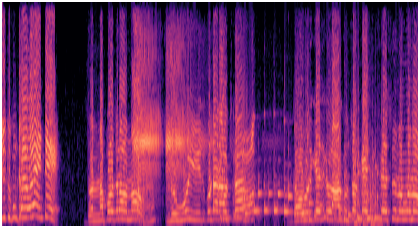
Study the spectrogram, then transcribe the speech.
ఈదుకుంటావా ఏంటి? దున్నపోతులో ఉన్నావు. నువ్వు ఈదుకుంటా రావచ్చుగా? గౌడి గేదెకి లాగుడు చొక్కేసి నువ్వును.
